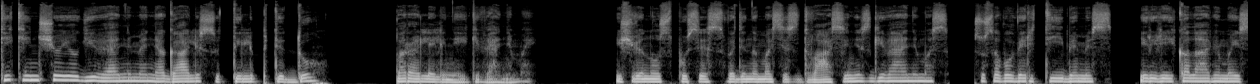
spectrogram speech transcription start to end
Tikinčiojo gyvenime negali sutilpti du paraleliniai gyvenimai. Iš vienos pusės vadinamasis dvasinis gyvenimas su savo vertybėmis ir reikalavimais,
